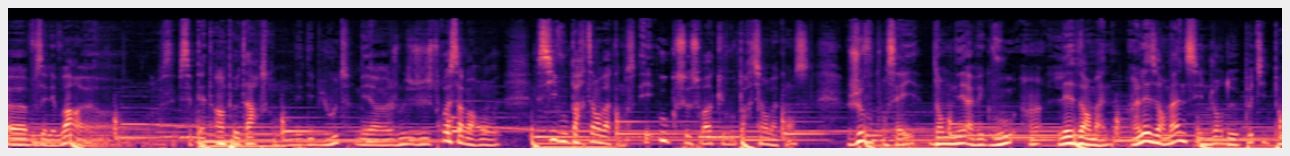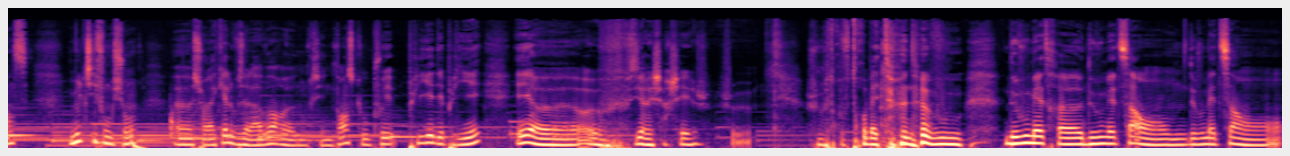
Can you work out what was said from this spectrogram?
Euh, vous allez voir, euh, c'est peut-être un peu tard parce qu'on est début août, mais je, je, trouve ça marrant. Si vous partez en vacances, et où que ce soit que vous partiez en vacances, je vous conseille d'emmener avec vous un Leatherman. Un Leatherman, c'est une genre de petite pince multifonction sur laquelle vous allez avoir. donc c'est une pince que vous pouvez plier, déplier, et vous irez chercher. Me trouve trop bête de vous, de vous, mettre, euh, de vous mettre ça en, de vous mettre ça en,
